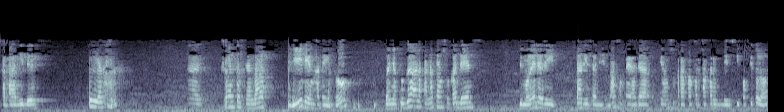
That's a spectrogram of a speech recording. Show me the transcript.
suka tari dance. Iya kak. Nah, keren tuh, keren banget. Jadi di MHT itu banyak juga anak-anak yang suka dance. Dimulai dari tari tradisional sampai ada yang suka cover-cover dance K-pop gitu loh.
